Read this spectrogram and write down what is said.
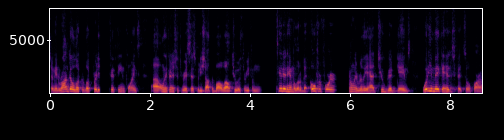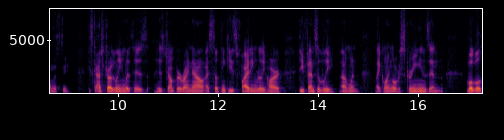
I mean, Rondo looked looked pretty. 15 points, uh, only finished with three assists, but he shot the ball well, two or three from. Let's get into him a little bit. Over for 4, only really had two good games. What do you make of his fit so far on this team? he's kind of struggling with his his jumper right now. I still think he's fighting really hard defensively um, when like going over screens and Vogel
